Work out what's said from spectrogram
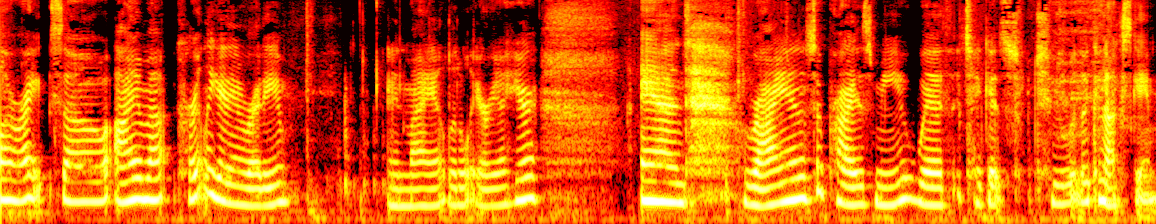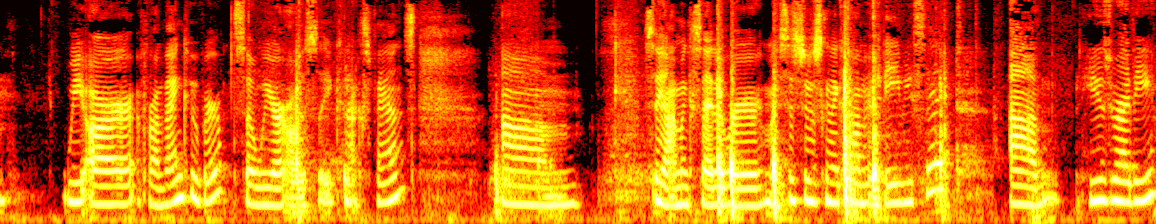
right, so I am currently getting ready in my little area here. And Ryan surprised me with tickets to the Canucks game. We are from Vancouver, so we are obviously Canucks fans. Um, so yeah, I'm excited where my sister's gonna come and babysit. Um, he's ready.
